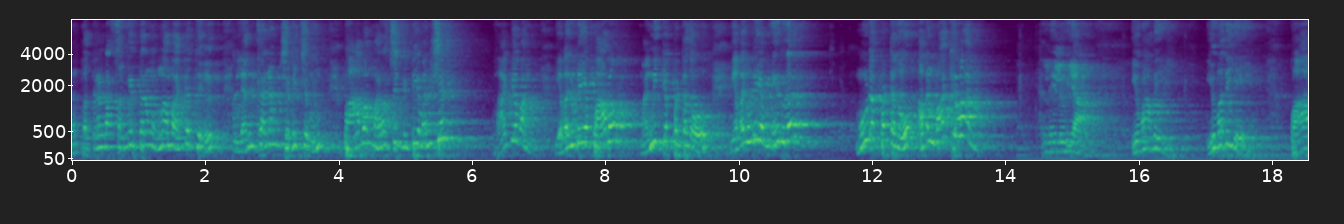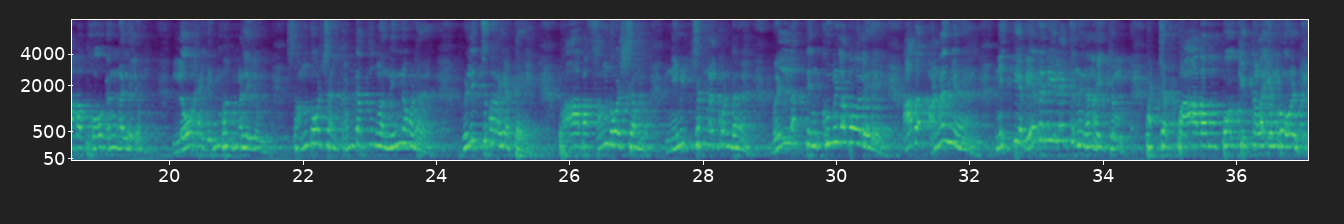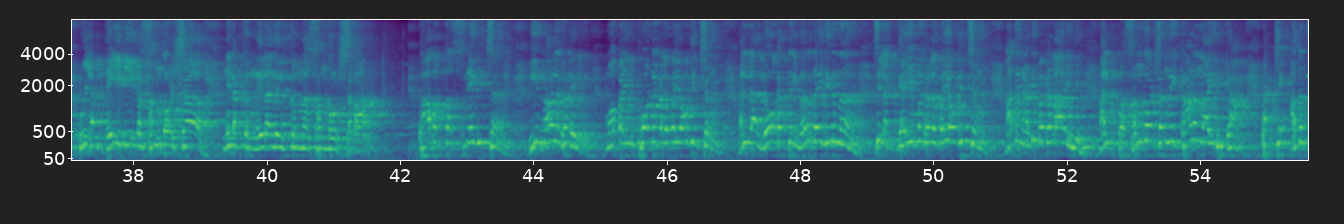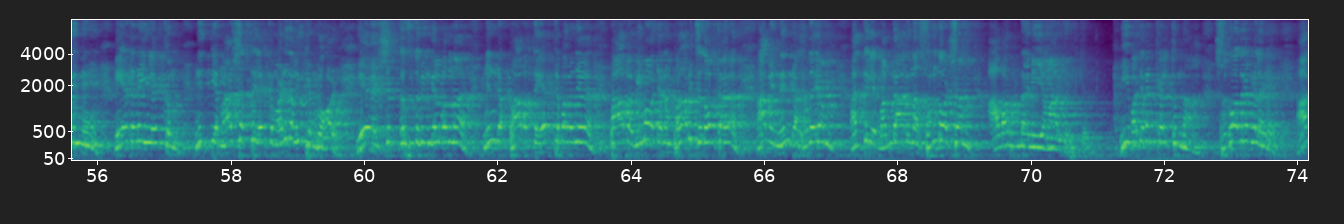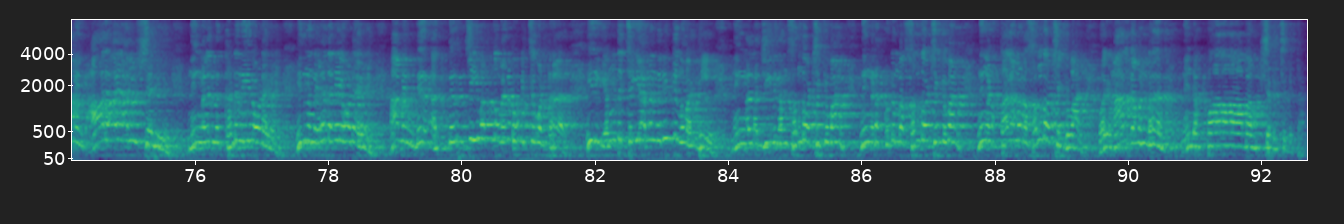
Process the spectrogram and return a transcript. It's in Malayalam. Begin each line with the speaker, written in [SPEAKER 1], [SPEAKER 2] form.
[SPEAKER 1] മുപ്പത്തിരണ്ടാം സങ്കീർത്തനം ഒന്നാം വാക്യത്തിൽ ലംഘനം ക്ഷമിച്ചും പാപം മറച്ചു കിട്ടിയ മനുഷ്യൻ ഭാഗ്യവാൻ. എവരുടെ പാപം മന്നിക്കപ്പെട്ടതോ എവരുടെ നീറുകൾ മൂടപ്പെട്ടതോ അവൻ ഭാഗ്യവാൻ. യുവാവേ യുവതിയെ പാപഭോഗങ്ങളിലും ലോക ഇമ്പങ്ങളിലും സന്തോഷം കണ്ടെത്തുന്ന നിന്നോട് വിളിച്ചു പറയട്ടെ. പാപ സന്തോഷം നിമിഷങ്ങൾ കൊണ്ട് വെള്ളത്തിൻ കുമിള പോലെ അത് അണഞ്ഞ് നിത്യവേദനയിലേക്ക് നിന്നെ നയിക്കും. പക്ഷെ പാപം പോക്കിക്കളയുമ്പോൾ ഉള്ള ദൈവിക സന്തോഷ നിനക്ക് നിലനിൽക്കുന്ന സന്തോഷമാണ്. പാപത്തെ സ്നേഹിച്ച് ഈ നാളുകളിൽ മൊബൈൽ ഫോണുകൾ ഉപയോഗിച്ചും അല്ല ലോകത്തിൽ വെറുതെ ഇരുന്ന് ചില ഗെയിമുകൾ ഉപയോഗിച്ചും അതിനടിമകളായി അല്പ സന്തോഷം നീ കാണുന്നായിരിക്കാം പക്ഷെ അത് നിന്നെ വേദനയിലേക്കും നിത്യനാശത്തിലേക്കും അഴുതളിക്കുമ്പോൾ യേശു ക്രിസ്തുവിങ്കൽ വന്ന് നിന്റെ പാപത്തെ ഏറ്റുപറഞ്ഞ് പാപവിമോചനം പ്രാപിച്ചു നോക്ക്. അവൻ നിന്റെ ഹൃദയം അതിൽ ഉണ്ടാകുന്ന സന്തോഷം അവർണനീയമായിരിക്കും. ഈ വചനം കേൾക്കുന്ന സഹോദരങ്ങളെ ആമീൻ. ആരായാലും ശരി നിങ്ങൾ ഇന്ന് കണ്ണുനീരോടെ ഇന്ന് വേദനയോടെ നിർജീവത്വം അനുഭവിച്ചുകൊണ്ട് ഇനി എന്ത് ചെയ്യാമെന്ന് ഇരിക്കുന്നുവെങ്കിൽ നിങ്ങളുടെ ജീവിതം സന്തോഷിക്കുവാൻ നിങ്ങളുടെ കുടുംബം സന്തോഷിക്കുവാൻ നിങ്ങളുടെ തലമുറ സന്തോഷിക്കുവാൻ ഒരു മാർഗമുണ്ട്. നിന്റെ പാപം ക്ഷമിച്ചു കിട്ടാൻ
